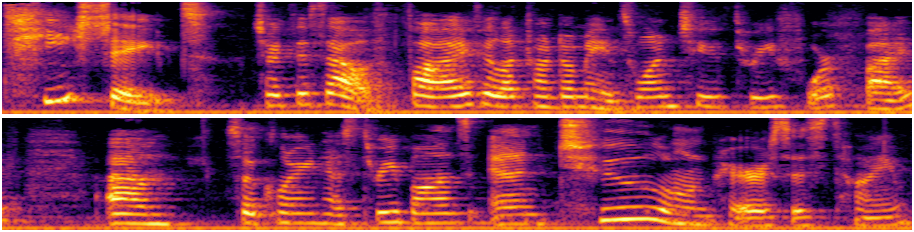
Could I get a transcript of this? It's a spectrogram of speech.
T-shaped. Check this out, five electron domains, one, two, three, four, five. Um, so chlorine has three bonds and two lone pairs this time.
